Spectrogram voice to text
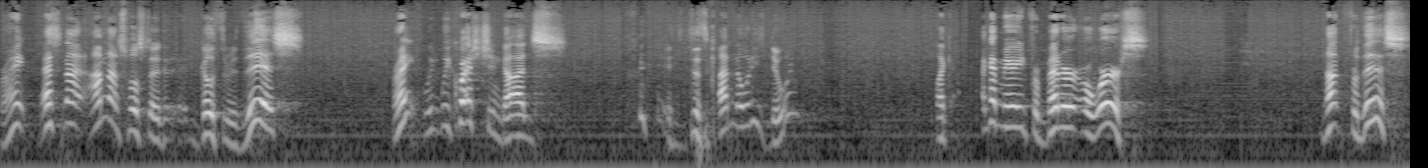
Right? That's not, I'm not supposed to go through this. Right? We, we question God's Does God know what He's doing? Like, I got married for better or worse, not for this.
